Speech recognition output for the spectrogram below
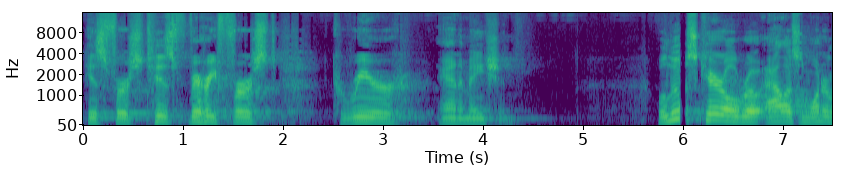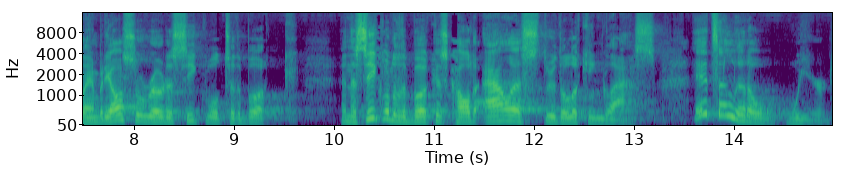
his first his very first career animation. Well, Lewis Carroll wrote Alice in Wonderland, but he also wrote a sequel to the book. And the sequel to the book is called Alice Through the Looking Glass. It's a little weird.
